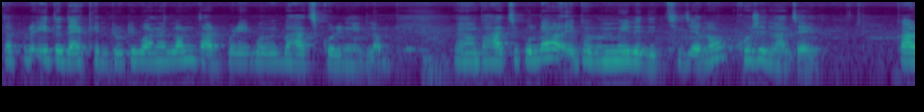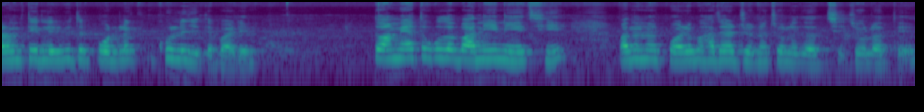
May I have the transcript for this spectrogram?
তারপরে এই তো দেখেন রুটি বানালাম তারপরে এইভাবে ভাজ করে নিলাম। আহ, ভাজগুলা এভাবে মেরে দিচ্ছি যেন খসে না যায়। কারণ তেলের ভিতর পড়লে খুলে যেতে পারে। তো আমি এতগুলো বানিয়ে নিয়েছি। বানানোর পরে ভাজার জন্য চলে যাচ্ছি চোলাতে।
